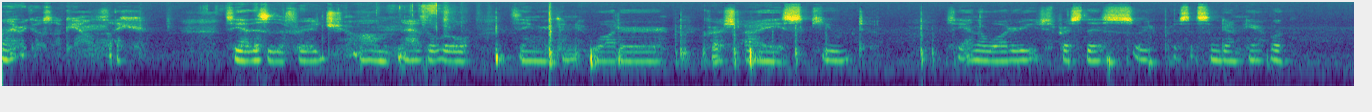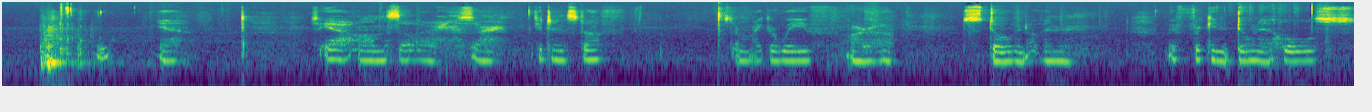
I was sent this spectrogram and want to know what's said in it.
Oh, there goes. Okay, like, so yeah, this is the fridge. Um, it has a little thing where you can get water, crushed ice, cubed. So yeah, in the water, you just press this, or you press this thing down here. Look. Yeah. So yeah, um, so our, our kitchen stuff. It's our microwave, our uh, stove and oven. Have freaking donut holes,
